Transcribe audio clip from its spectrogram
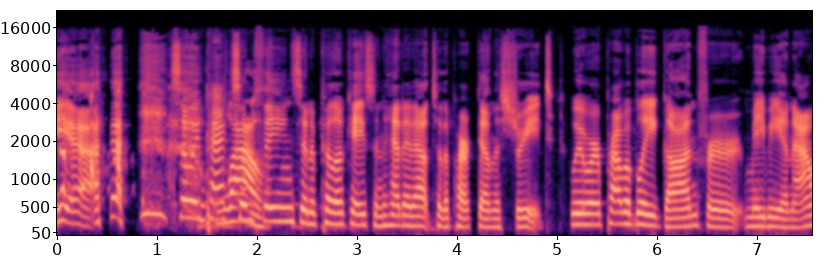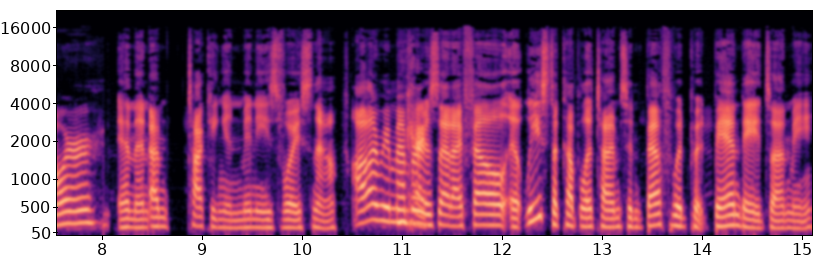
yeah. so we packed Wow. some things in a pillowcase and headed out to the park down the street. We were probably gone for maybe an hour, and then I'm talking in Minnie's voice now. All I remember Okay. is that I fell at least a couple of times, and Beth would put band aids on me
